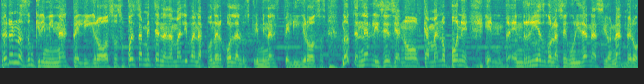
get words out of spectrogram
pero no es un criminal peligroso, supuestamente nada más le iban a poner hold a los criminales peligrosos. No tener licencia, no, cama, no pone en, en riesgo la seguridad nacional, pero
